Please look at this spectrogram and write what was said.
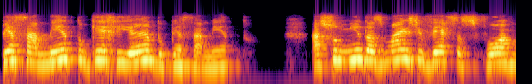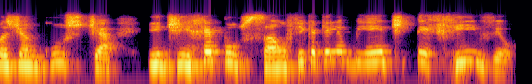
pensamento guerreando pensamento, assumindo as mais diversas formas de angústia e de repulsão, fica aquele ambiente terrível.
